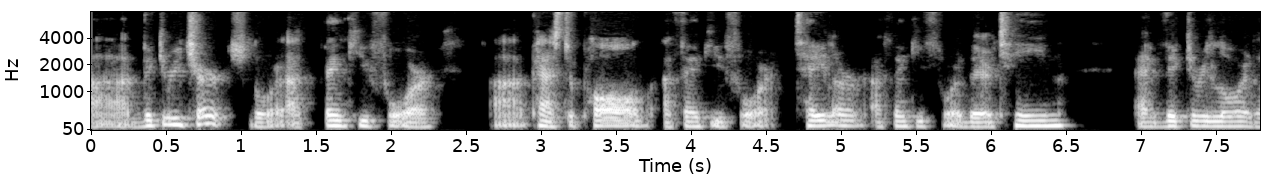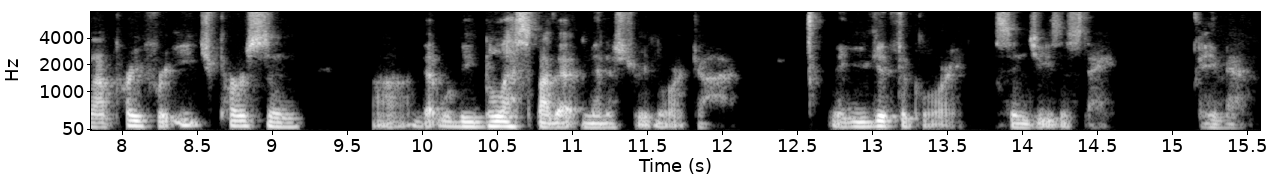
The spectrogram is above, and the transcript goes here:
uh, Victory Church, Lord. I thank you for uh, Pastor Paul. I thank you for Taylor. I thank you for their team at Victory, Lord. And I pray for each person uh, that will be blessed by that ministry, Lord God. May you get the glory. It's in Jesus' name. Amen.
